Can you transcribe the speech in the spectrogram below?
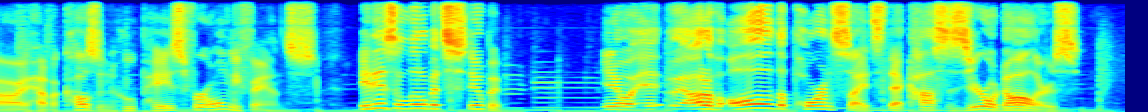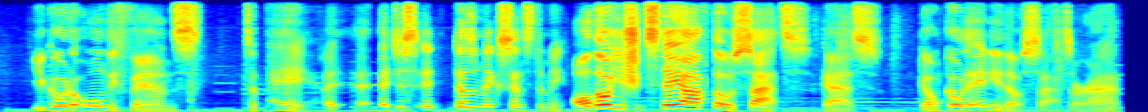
I have a cousin who pays for OnlyFans. It is a little bit stupid. You know, it, out of all the porn sites that cost zero dollars, you go to OnlyFans to pay. I, I just, it doesn't make sense to me. Although you should stay off those sites, guys. Don't go to any of those sites, all right?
